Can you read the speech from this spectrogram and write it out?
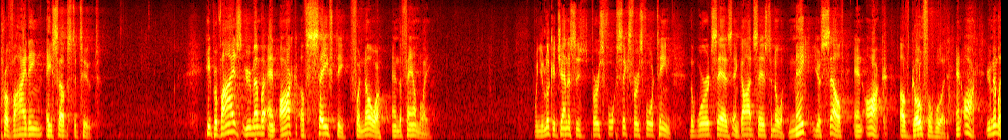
providing a substitute. He provides, you remember, an ark of safety for Noah and the family. When you look at Genesis verse four, 6, verse 14, the word says, and God says to Noah, Make yourself an ark of gopher wood. An ark. You remember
